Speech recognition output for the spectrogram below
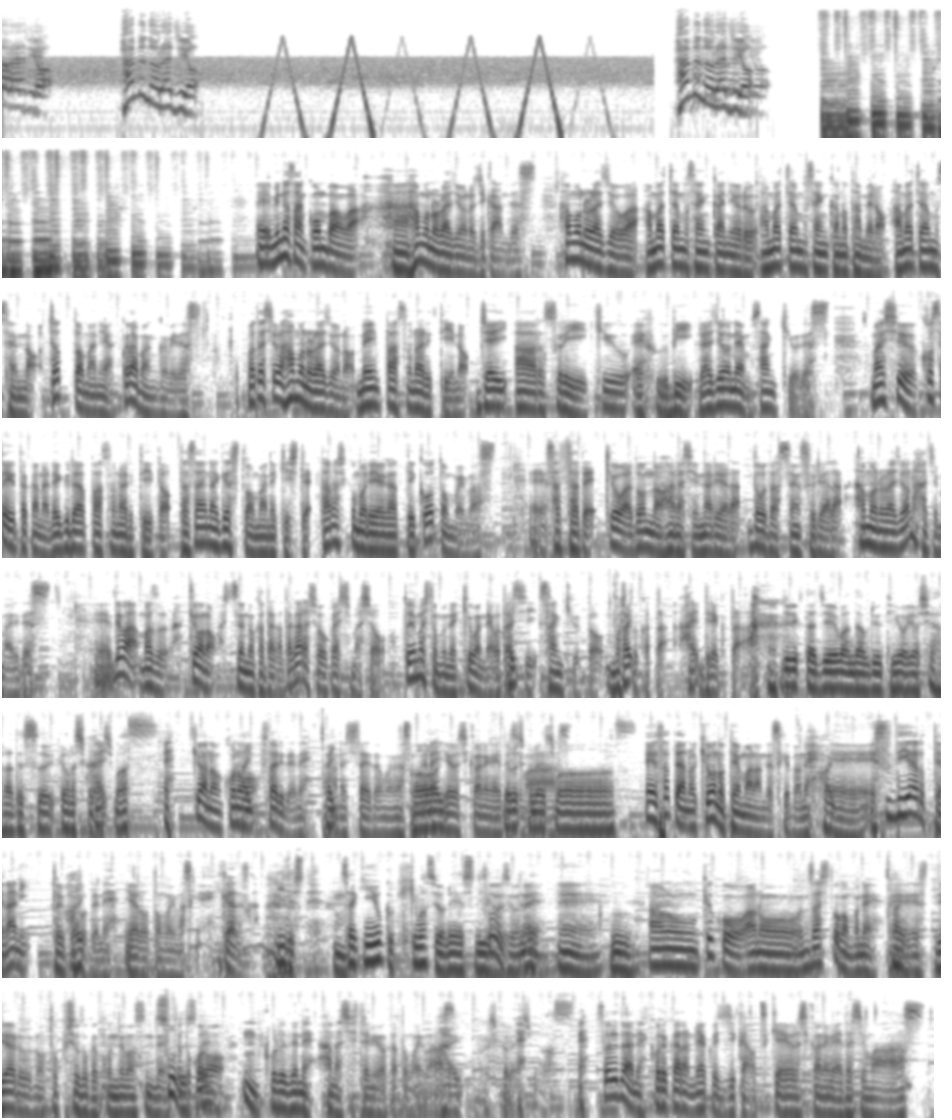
のラジオハムのラジオハムのラジオえー皆さんこんばんは。はハモのラジオの時間です。ハモのラジオはアマチュア無線化によるアマチュア無線化のためのアマチュア無線のちょっとマニアックな番組です。私はハモのラジオのメインパーソナリティの JR3QFB ラジオネームサンキューです。毎週個性豊かなレギュラーパーソナリティと多彩なゲストをお招きして楽しく盛り上がっていこうと思います。えーさてさて今日はどんなお話になるやらどう脱線するやらハモのラジオの始まりです。えーではまず今日の出演の方々から紹介しましょう。と言いましてもね今日はね私、サンキューともう一方、はい、ディレクター。ディレクター J1WTO 吉原です。よろしくお願いします。え今日はあのこはいの二人でね、はいお話ししたいと思いますのでね、はいよろしくお願いいたよろします。しくお願いします。えーさて、あの、今日のテーマなんですけどね、はいえー SDR って何？ということでね、やろうと思いますけど、いかがですか？いいですねうん。最近よく聞きますよね、SDR ってね。そうですよね。。ええうん。あの、結構、あの、雑誌とかもね、はいえー SDR の特集とか組んでますんで、そうですねちょっとこの、うん、これでね、話してみようかと思います。はい。よろしくお願いします。えそれではね、これからの約1時間お付き合いよろしくお願いいたします。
